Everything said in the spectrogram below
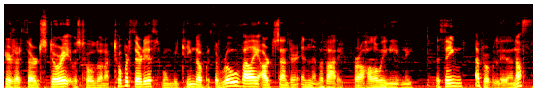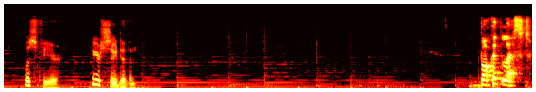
here's our third story. It was told on October 30th when we teamed up with the Roe Valley Arts Centre in Limavady for a Halloween evening. The theme, appropriately enough, was fear. Here's Sue Divin. Bucket list.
